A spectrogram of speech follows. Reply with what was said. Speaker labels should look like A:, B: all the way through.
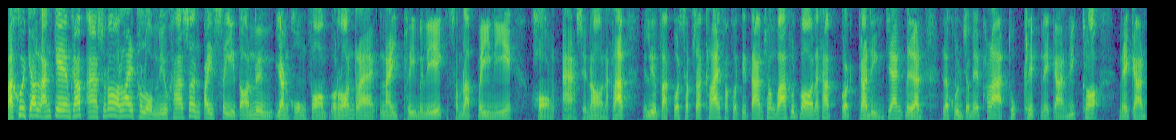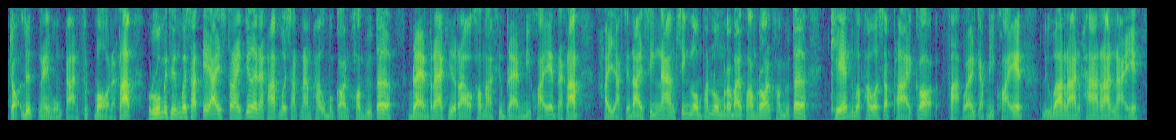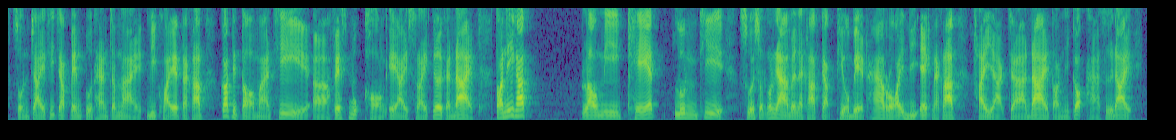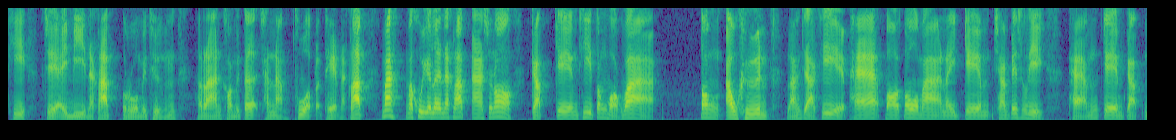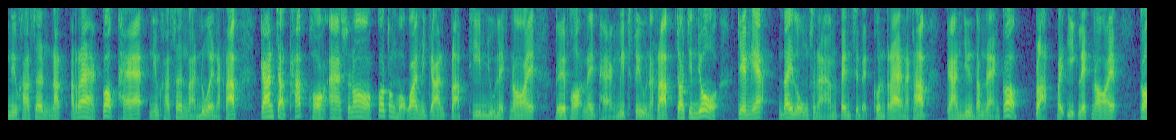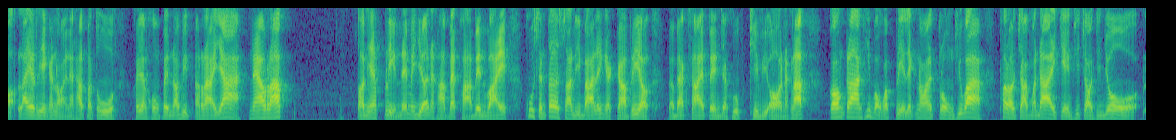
A: มาคุยกันหลังเกมครับอาร์เซนอลไล่ถล่มนิวคาสเซิลไป 4 ต่อ 1 ยังคงฟอร์มร้อนแรงในพรีเมียร์ลีกสำหรับปีนี้ของอาร์เซนอลนะครับ อย่าลืมฝากกด Subscribe ฝากกดติดตามช่องว้าฟุตบอลนะครับ กดกระดิ่งแจ้งเตือน แล้วคุณจะไม่พลาดทุกคลิปในการวิเคราะห์ในการเจาะลึกในวงการฟุตบอลนะครับ รวมไปถึงบริษัท AI Striker นะครับ บริษัทนำเข้าอุปกรณ์คอมพิวเตอร์ แบรนด์แรกที่เราเข้ามาคือแบรนด์ Be Quiet นะครับ ใครอยากจะได้ซิงค์น้ำซิงค์ลม พัดลมระบายความร้อนคอมพิวเตอร์ เคสหรือว่า power supply ก็ฝากไว้กับ Be Quiet หรือว่าร้านค้าร้านไหนสนใจที่จะเป็นตัวแทนจำหน่าย Be Quiet นะครับ ก็ติดต่อมาที่เอ่อ Facebook ของ AI Striker กันได้ ตอนนี้ครับ เรามีเคสรุ่นที่สวยสดงดงามเลยนะครับ กับ p u r e b a t 500 DX นะครับ ใครอยากจะได้ตอนนี้ก็หาซื้อได้ที่ JIB นะครับ รวมไปถึงร้านคอมพิวเตอร์ชั้นนำทั่วประเทศนะครับ มา มาคุยกันเลยนะครับ Arsenal กับเกมที่ต้องบอกว่าต้องเอาคืน หลังจากที่แพ้ปอร์โตมาในเกมแชมเปี้ยนส์ลีกแถมเกมกับนิวคาสเซิลนัดแรกก็แพ้นิวคาสเซิลมาด้วยนะครับ การจัดทัพของอาร์เซนอลก็ต้องบอกว่ามีการปรับทีมอยู่เล็กน้อย โดยเฉพาะในแผงมิดฟิลด์นะครับ จอร์จินโยเกมนี้ได้ลงสนามเป็น 11 คนแรกนะครับ การยืนตำแหน่งก็ปรับไปอีกเล็กน้อย ก็ไล่เรียงกันหน่อยนะครับ ประตู ก็ยังคงเป็นดาวิดรายาแนวรับ ตอนนี้เปลี่ยนได้ไม่เยอะนะครับ แบ็คขวาเบนไว้ คู่เซนเตอร์ซาลีบาเล่นกับกาเบรียล แล้วแบ็คซ้ายเป็นจาคุปคิวิออนะครับกองกลางที่บอกว่าเปลี่ยนเล็กน้อยตรงที่ว่าถ้าเราจำมาได้เกมที่จอร์จินโย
